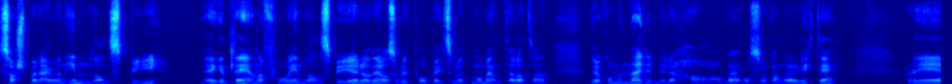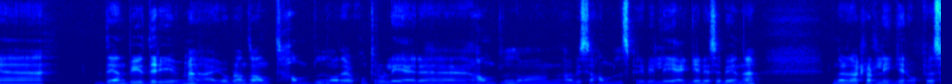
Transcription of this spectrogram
Sarpsborg er jo en innlandsby egentlig. En av få innlandsbyer. Og det er også blitt påpekt som et moment her at det å komme nærmere havet også kan være viktig. Fordi eh, det en by driver med, er jo bl.a. handel, og det å kontrollere handel. Og har visse handelsprivilegier, disse byene. Men når det da klart ligger oppe ved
